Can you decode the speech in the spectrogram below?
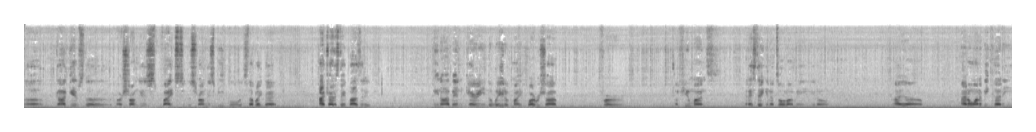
uh, God gives the our strongest fights to the strongest people and stuff like that. I try to stay positive. You know, I've been carrying the weight of my barbershop for a few months, and it's taking a toll on me. You know, I uh, I don't want to be cutting,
